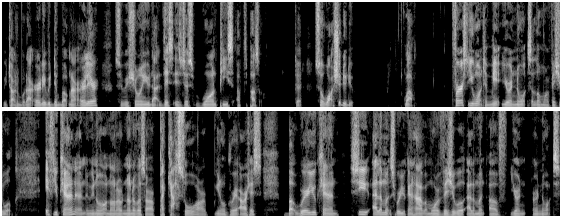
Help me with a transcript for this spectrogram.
We talked about that earlier. We debunked that earlier. So we're showing you that this is just one piece of the puzzle. Good. So what should you do? Well, first you want to make your notes a little more visual. If you can, and you know, none of, none of us are Picasso or, you know, great artists, but where you can, see elements where you can have a more visual element of your, your notes.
